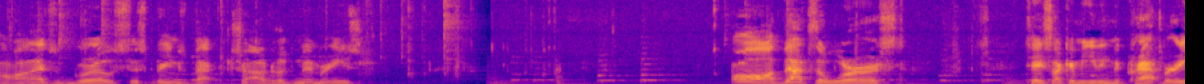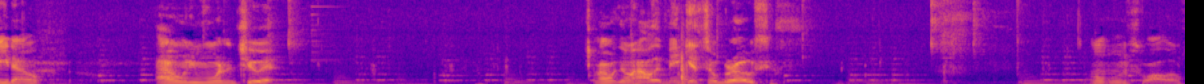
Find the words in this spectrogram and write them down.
Oh, that's gross. This brings back childhood memories. Oh, that's the worst. Tastes like I'm eating the crap burrito. I don't even want to chew it. I don't know how they make it so gross. I don't want to swallow.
